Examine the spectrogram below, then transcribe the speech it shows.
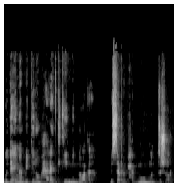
ودايما بيجي لهم حالات كتير من النوع ده بسبب حجمهم وانتشارهم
